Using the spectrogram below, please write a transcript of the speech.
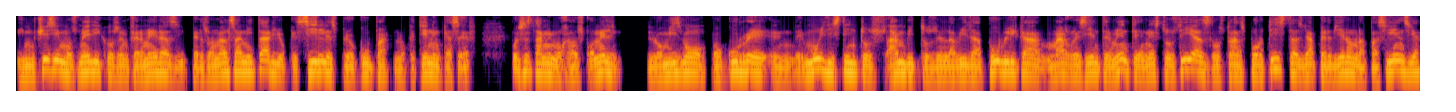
y muchísimos médicos, enfermeras y personal sanitario que sí les preocupa lo que tienen que hacer, pues están enojados con él. Lo mismo ocurre en, muy distintos ámbitos de la vida pública. Más recientemente, en estos días, los transportistas ya perdieron la paciencia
